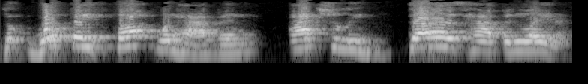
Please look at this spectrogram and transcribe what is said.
What they thought would happen actually does happen later,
